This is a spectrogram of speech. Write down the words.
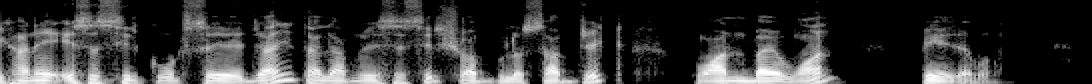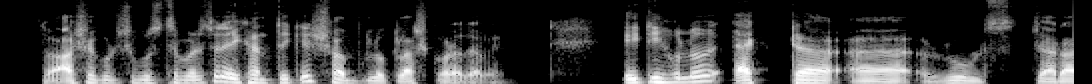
এখানে এসএসসির কোর্সে যাই, তাহলে আমরা এসএসসির সবগুলো সাবজেক্ট ওয়ান বাই ওয়ান পেয়ে যাব। তো আশা করছি বুঝতে পেরেছেন, এখান থেকে সবগুলো ক্লাস করা যাবে। এটি হলো একটা রুলস যারা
